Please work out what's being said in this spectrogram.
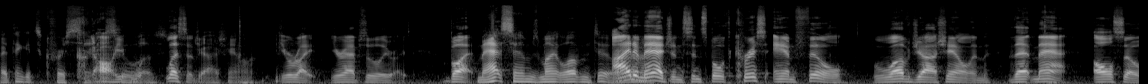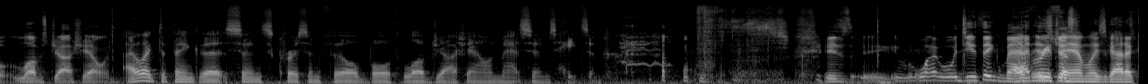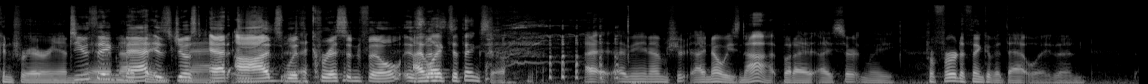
I think it's Chris Simms Oh, who loves listen. Josh Allen. You're right. You're absolutely right. But Matt Simms might love him too. I I'd know. imagine since both Chris and Phil love Josh Allen, that Matt also loves Josh Allen. I like to think that since Chris and Phil both love Josh Allen, Matt Simms hates him. Is why do you think Matt Every is just? family's got a contrarian. Do you think Matt think is just Matt at is- odds with Chris and Phil? Is I this- like to think so. I, I mean, I'm sure. I know he's not, but I, I certainly prefer to think of it that way than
